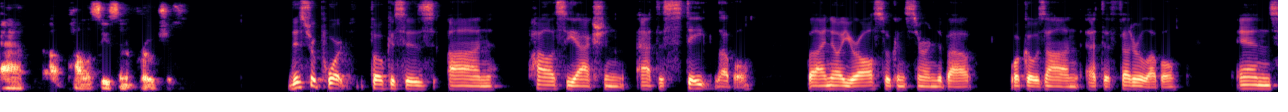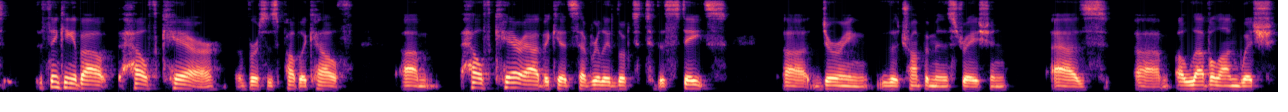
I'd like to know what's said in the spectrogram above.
at uh, policies and approaches. This report focuses on policy action at the state level, but I know you're also concerned about what goes on at the federal level. And thinking about health care versus public health, um, health care advocates have really looked to the states uh, during the Trump administration as um, a level on which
